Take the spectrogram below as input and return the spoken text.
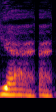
Yeah.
